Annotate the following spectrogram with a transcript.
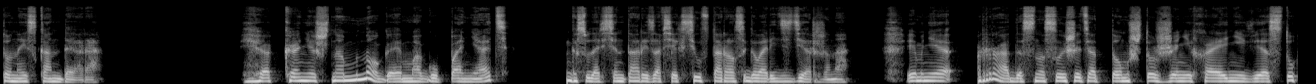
то на Искандера. «Я, конечно, многое могу понять», — государь Синтар изо всех сил старался говорить сдержанно. «И мне радостно слышать о том, что жениха и невесту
